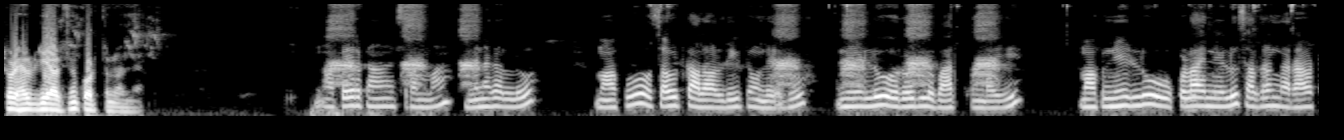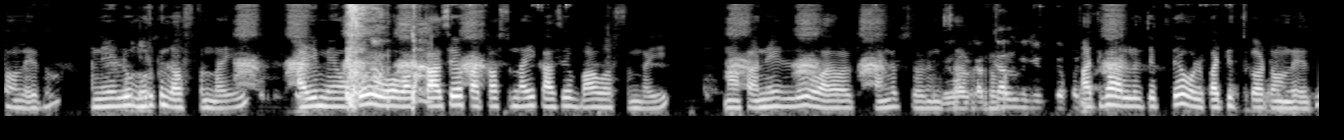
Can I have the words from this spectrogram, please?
చూడ హెల్ప్ చేయాల్సింది కోరుతున్నాను నేను. నా పేరు కామేశ్వరమ్మ మినగల్లు. మాకు సౌట్ కాలాలు తీయటం లేదు. నీళ్ళు రోడ్లు పారుతున్నాయి మాకు నీళ్ళు కుళాయి నీళ్ళు సదరంగా రావటం లేదు. నీళ్ళు మురికిలు వస్తున్నాయి అవి మేము ఒక కాసేపు పట్టు వస్తున్నాయి కాసేపు బాగా వస్తున్నాయి. మాకు ఆ సంగతి చూడండి సార్ అధికారులు చెప్తే వాళ్ళు పట్టించుకోవటం లేదు.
